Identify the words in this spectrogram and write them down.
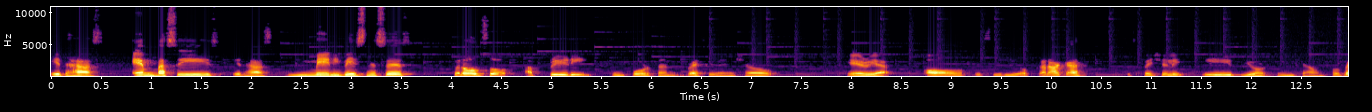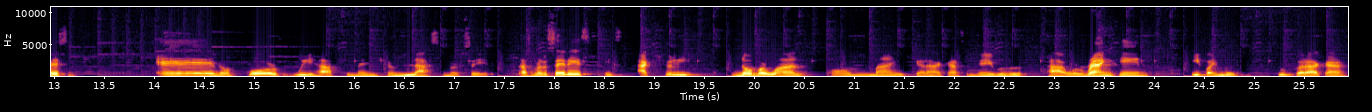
It has embassies, it has many businesses, but also a pretty important residential area of the city of Caracas, especially if you're in town for business. And of course, we have to mention Las Mercedes. Las Mercedes is actually number one on my Caracas neighborhood power ranking. If I move to Caracas,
